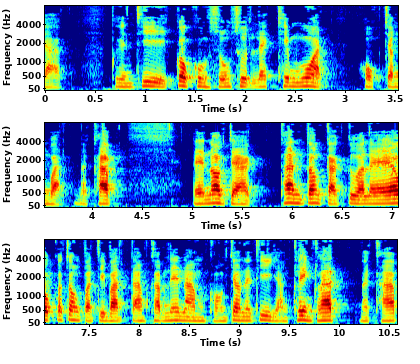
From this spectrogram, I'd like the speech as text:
จากพื้นที่ควบคุมสูงสุดและเข้มงวด 6 จังหวัดนะครับ และนอกจาก ท่านต้องกักตัวแล้วก็ต้องปฏิบัติตามคำแนะนำของเจ้าหน้าที่อย่างเคร่งครัดนะครับ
